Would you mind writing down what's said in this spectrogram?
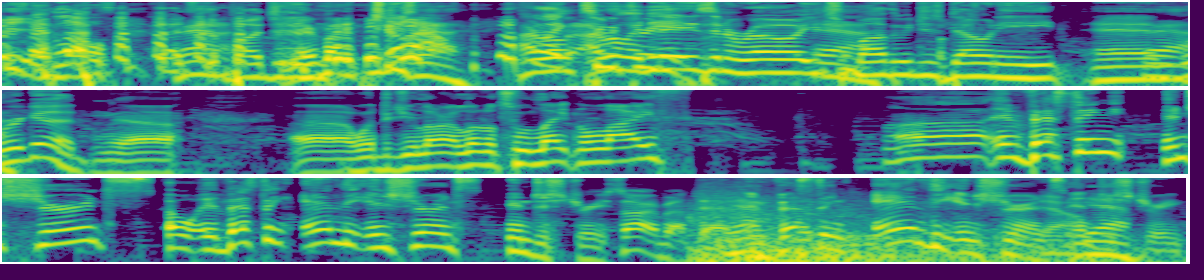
Yeah, that's, that's the budget. Everybody We chill just- out. For I like really- I two, really three need- days in a row each Yeah. month, we just don't eat, and Yeah. we're good. Yeah. Uh, what did you learn a little too late in life? Uh, investing, insurance. Oh, investing and the insurance industry. Sorry about that. Yeah. Investing and the insurance Yeah. industry.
